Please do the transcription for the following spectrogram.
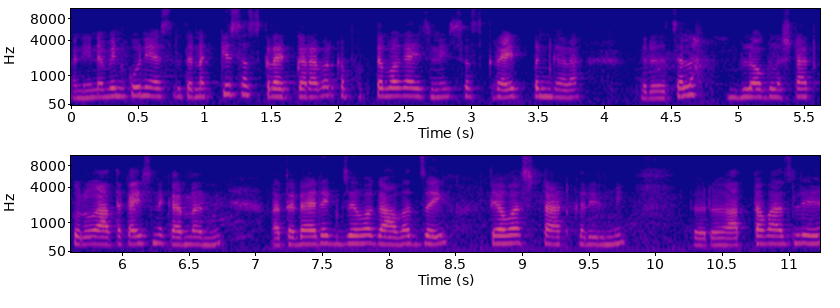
आणि नवीन कोणी असेल तर नक्की सबस्क्राईब करा बरं का. फक्त बघायचं नाही सबस्क्राईब पण करा. तर चला ब्लॉगला स्टार्ट करू. आता काहीच नाही करणार मी. आता डायरेक्ट जेव्हा गावात जाईल तेव्हा स्टार्ट करेल मी. तर आत्ता वाजले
